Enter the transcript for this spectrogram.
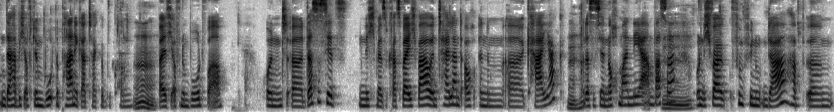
und da habe ich auf dem Boot eine Panikattacke bekommen, mm. weil ich auf einem Boot war. Und äh, das ist jetzt nicht mehr so krass, weil ich war in Thailand auch in einem äh, Kajak mhm. und das ist ja noch mal näher am Wasser. Mhm. Und ich war fünf Minuten da, habe ähm,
